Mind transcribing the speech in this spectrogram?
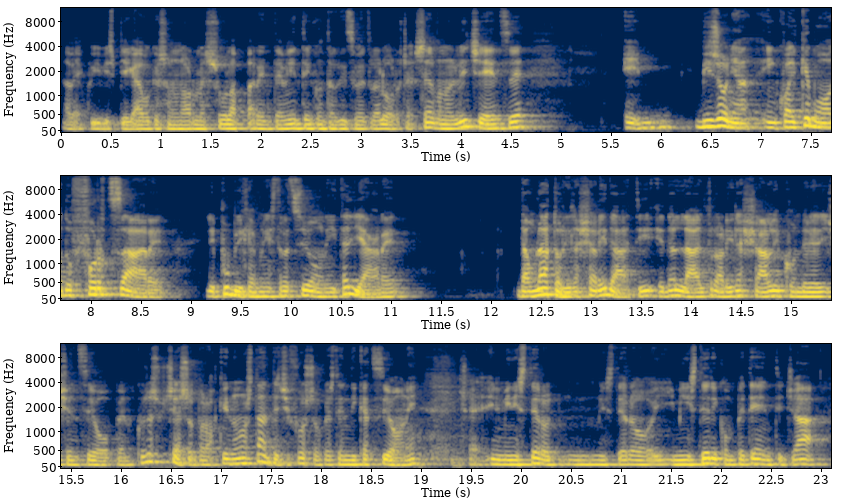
vabbè qui vi spiegavo che sono norme solo apparentemente in contraddizione tra loro, cioè servono le licenze e bisogna in qualche modo forzare le pubbliche amministrazioni italiane da un lato a rilasciare i dati e dall'altro a rilasciarli con delle licenze open. Cosa è successo però? Che nonostante ci fossero queste indicazioni, cioè ministero, ministero, i ministeri competenti già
